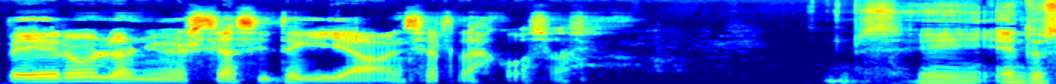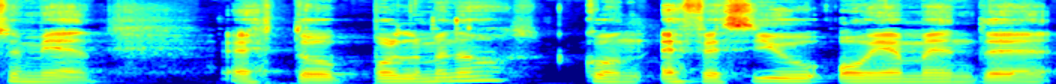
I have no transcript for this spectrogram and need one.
pero la universidad sí te guiaba en ciertas cosas. sí, entonces, bien, esto, por lo menos con FSU, obviamente,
